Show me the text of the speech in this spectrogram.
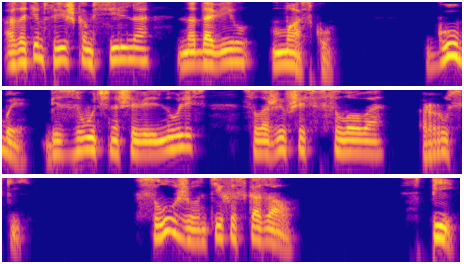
а затем слишком сильно надавил маску. Губы беззвучно шевельнулись, сложившись в слово «русский». Вслух же он тихо сказал «Спи».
